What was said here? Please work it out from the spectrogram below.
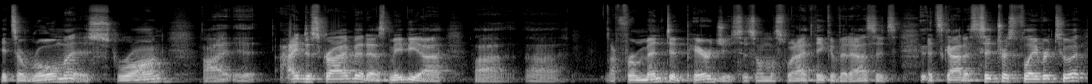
Its aroma is strong. Uh, it, I describe it as maybe a, a, a a fermented pear juice is almost what I think of it as. It's it's got a citrus flavor to it.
